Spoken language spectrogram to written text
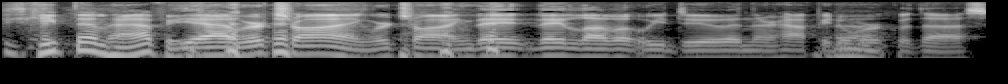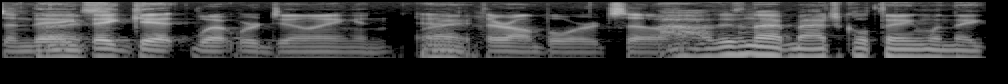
keep them happy. yeah, we're trying. We're trying. They they love what we do, and they're happy to work with us, and they Nice. they get what we're doing, and, and Right. they're on board. So Wow, isn't that a magical thing when they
